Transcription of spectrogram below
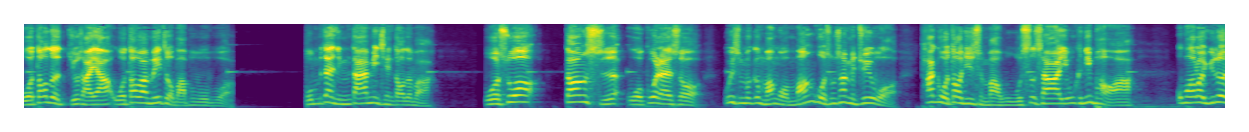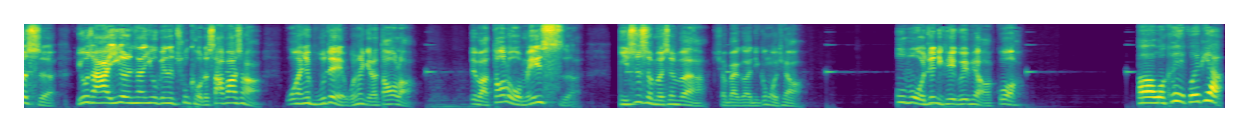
我刀的油炸鸭，我刀完没走吧？不不不，我们在你们大家面前刀的吧？我说当时我过来的时候，为什么跟芒果？芒果从上面追我，他给我倒计什么？五四三二一，我肯定跑啊！我跑到娱乐室，油炸鸭一个人在右边的出口的沙发上，我感觉不对，我想给他刀了，对吧？刀了我没死，你是什么身份啊，小白哥？你跟我跳？不不，我觉得你可以归票过。哦，我可以归票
